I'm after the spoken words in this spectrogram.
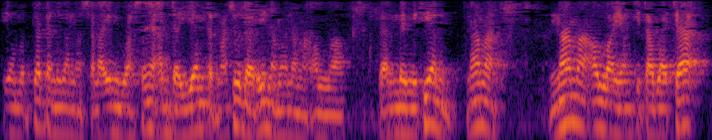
yang berkaitan dengan masalah ini bahwasanya adayan termasuk dari nama-nama Allah. Dan demikian nama nama Allah yang kita baca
